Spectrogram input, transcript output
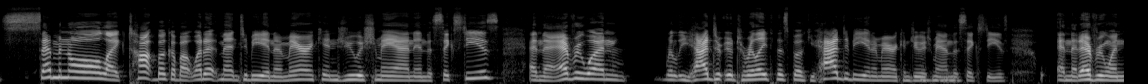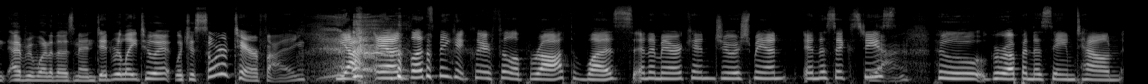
seminal like top book about what it meant to be an american jewish man in the 60s and that everyone really you had to to relate to this book you had to be an american jewish man in the 60s and that everyone every one of those men did relate to it which is sort of terrifying Yeah, and let's make it clear Philip Roth was an American Jewish man in the 60s Yeah. who grew up in the same town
